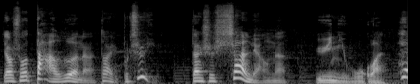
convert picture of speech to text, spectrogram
要说大恶呢，倒也不至于，但是善良呢，与你无关。嘿，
